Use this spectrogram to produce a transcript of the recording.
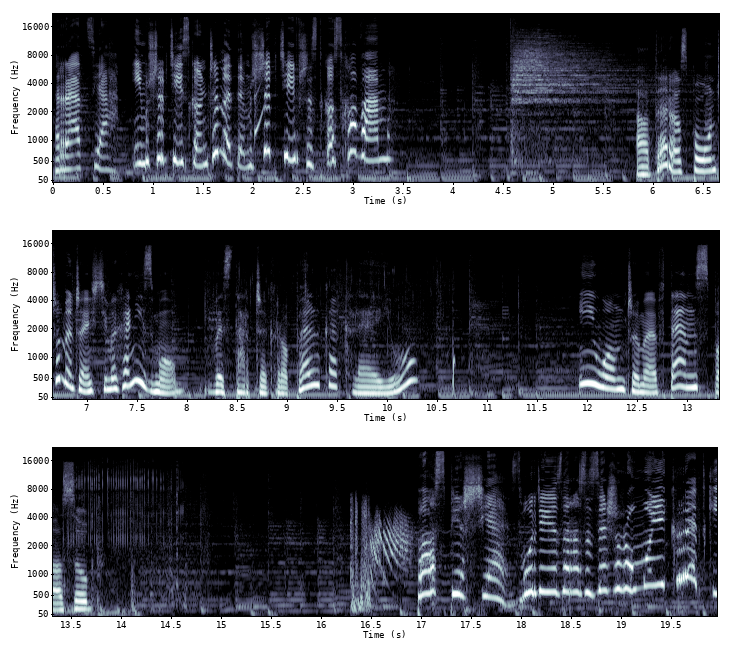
Racja. Im szybciej skończymy, tym szybciej wszystko schowam. A teraz połączymy części mechanizmu. Wystarczy kropelka kleju i łączymy w ten sposób. Pospiesz się. Złodzieje zaraz zeżrą moje kredki.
